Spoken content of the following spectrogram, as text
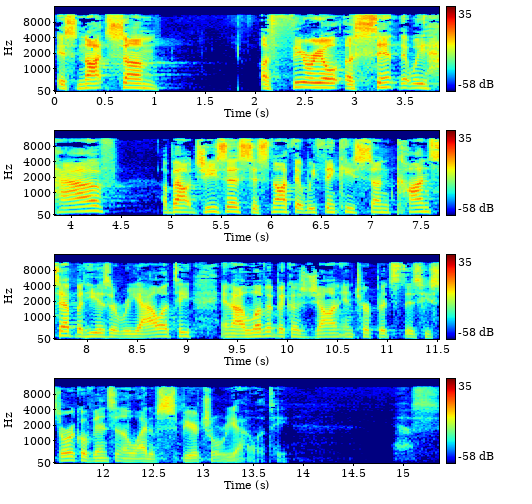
It's not some ethereal ascent that we have about Jesus. It's not that we think he's some concept, but he is a reality. And I love it because John interprets these historical events in the light of spiritual reality. Yes.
